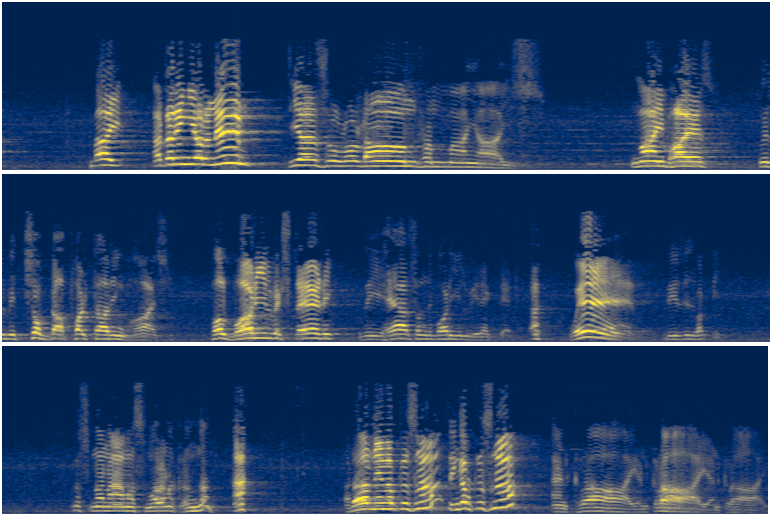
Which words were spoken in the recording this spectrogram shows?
By uttering your name, tears will roll down from my eyes. My voice will be choked up, faltering voice. Whole body will be ecstatic, the hairs on the body will be erected. Huh? When? This is bhakti. Krishna Nama Smarana Krandan. Huh? Utter name of Krishna, think of Krishna, and cry and cry and cry.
